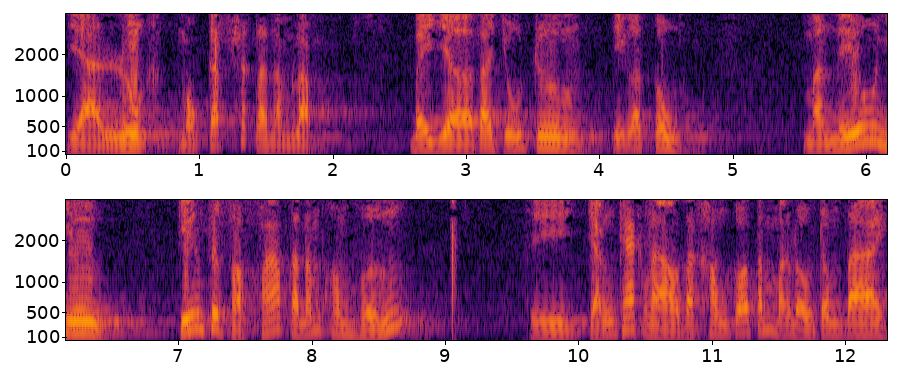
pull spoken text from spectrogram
và luật một cách rất là nằm lòng. Bây giờ ta chủ trương chỉ có tu. Mà nếu như kiến thức Phật pháp ta nắm không vững, thì chẳng khác nào ta không có tấm bản đồ trong tay.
